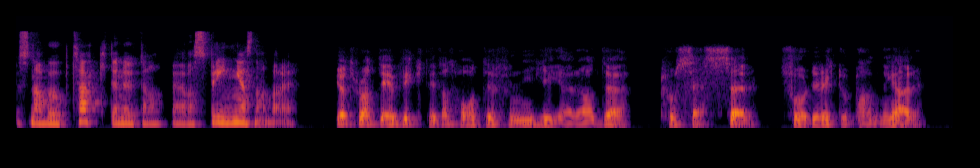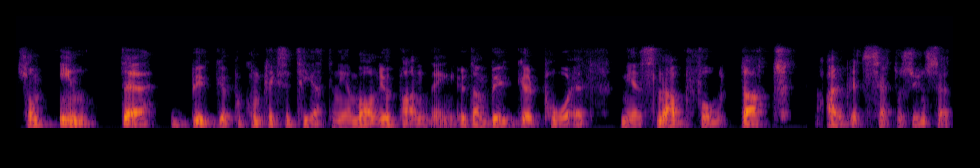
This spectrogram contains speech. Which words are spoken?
snabba upp takten utan att behöva springa snabbare. Jag tror att det är viktigt att ha definierade processer för direktupphandlingar som inte bygger på komplexiteten i en vanlig upphandling utan bygger på ett mer snabbfotat arbetssätt och synsätt.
